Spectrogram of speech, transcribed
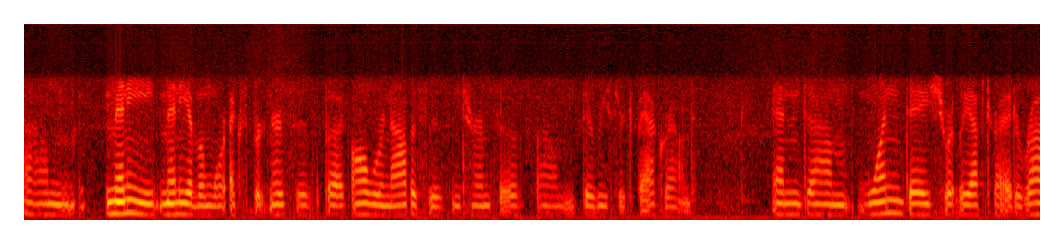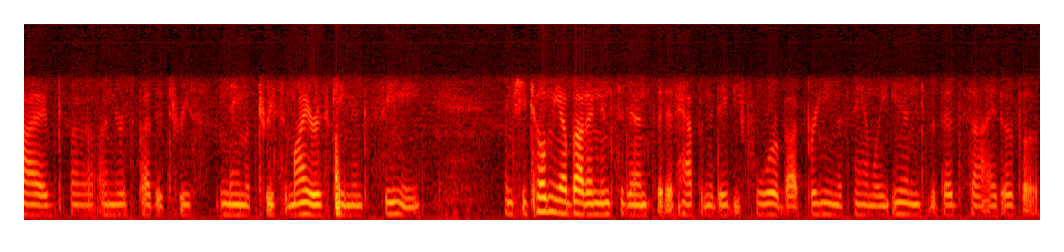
Um, many many of them were expert nurses, but all were novices in terms of um, their research background. And um, one day, shortly after I had arrived, uh, a nurse by the name of Theresa Meyers came in to see me, and she told me about an incident that had happened the day before about bringing the family in to the bedside of a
